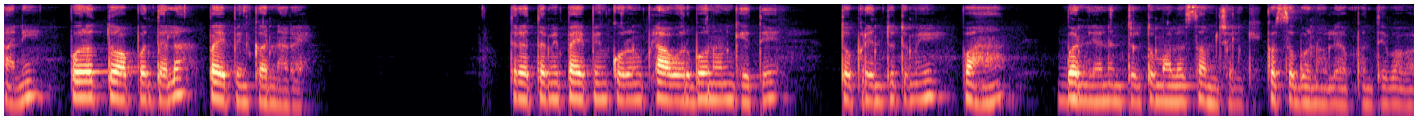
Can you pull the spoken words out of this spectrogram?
आणि परत तो आपण त्याला पायपिंग करणार आहे. तर आता मी पायपिंग करून फ्लावर बनवून घेते. तोपर्यंत तुम्ही पहा बनल्यानंतर तुम्हाला समजेल की कसं बनवलं आहे आपण ते बघा.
